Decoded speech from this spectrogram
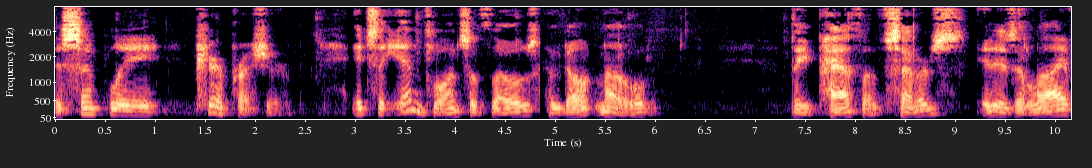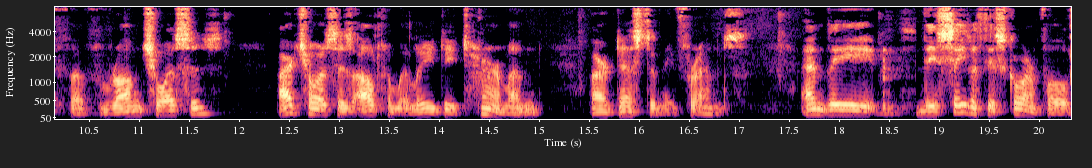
is simply peer pressure. It's the influence of those who don't know the path of sinners. It is a life of wrong choices. Our choices ultimately determine our destiny, friends. And the, the seed of the scornful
